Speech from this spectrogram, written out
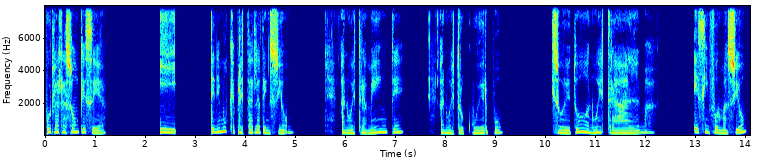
por la razón que sea. Y tenemos que prestarle atención a nuestra mente, a nuestro cuerpo y sobre todo a nuestra alma. Es información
